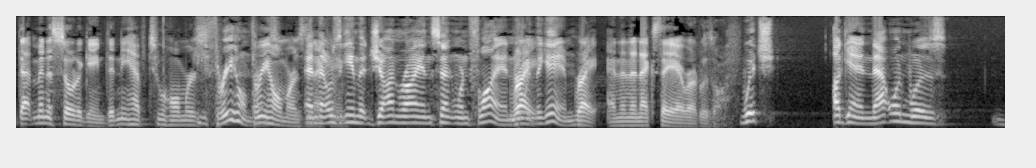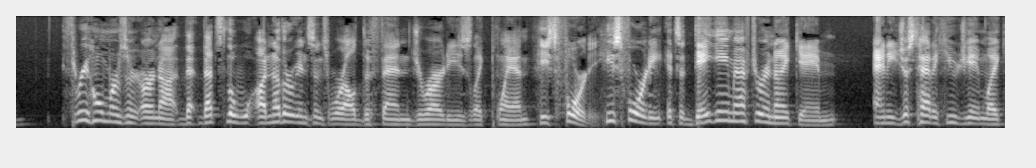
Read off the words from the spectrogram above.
that Minnesota game. Didn't he have two homers? Three homers, Three homers, in and that was a game that John Ryan sent one flying right in the game, Right, and then the next day, Arod was off. Which, again, that one was three homers or, or not. That, that's the another instance where I'll defend Girardi's like plan. He's forty. He's 40. It's a day game after a night game, and he just had a huge game. Like,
